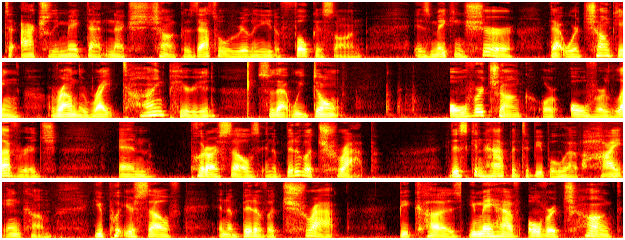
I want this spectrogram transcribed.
to actually make that next chunk because that's what we really need to focus on is making sure that we're chunking around the right time period so that we don't over chunk or over leverage and put ourselves in a bit of a trap. This can happen to people who have high income. You put yourself in a bit of a trap because you may have over chunked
